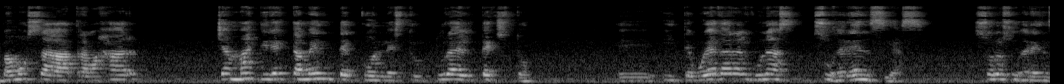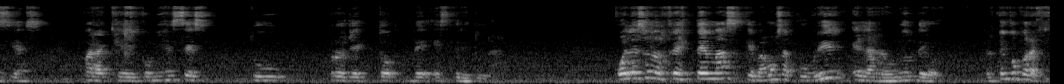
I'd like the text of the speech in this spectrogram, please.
vamos a trabajar ya más directamente con la estructura del texto eh, y te voy a dar algunas sugerencias, solo sugerencias, para que comiences tu proyecto de escritura. ¿Cuáles son los tres temas que vamos a cubrir en la reunión de hoy? Lo tengo por aquí.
